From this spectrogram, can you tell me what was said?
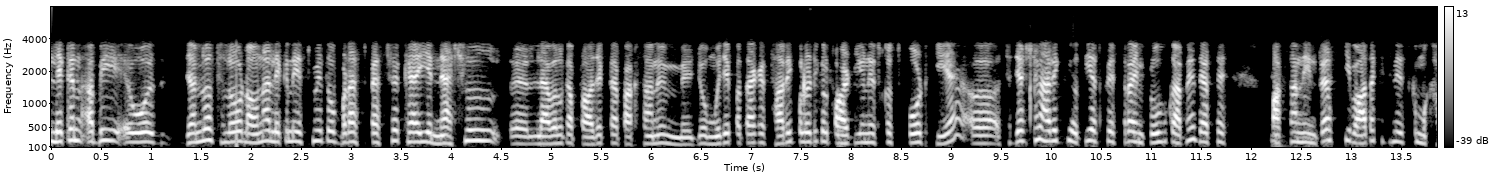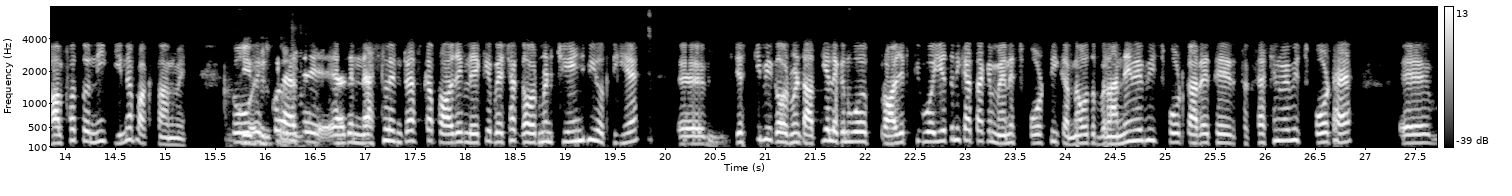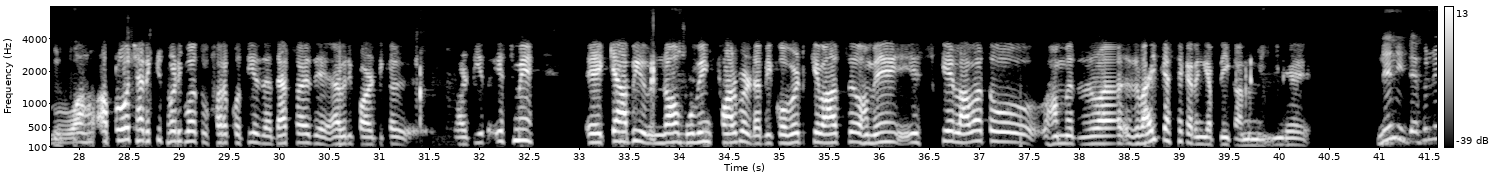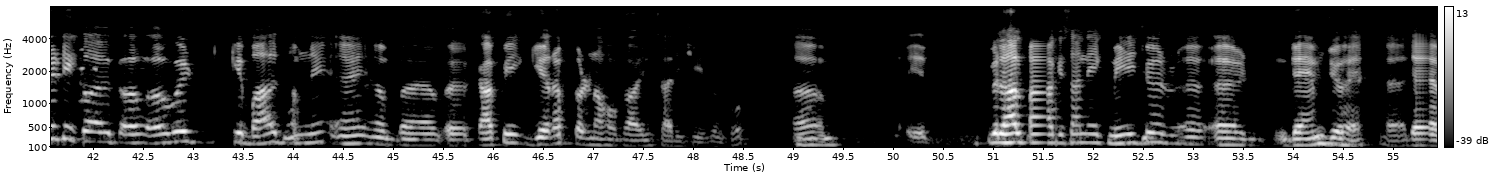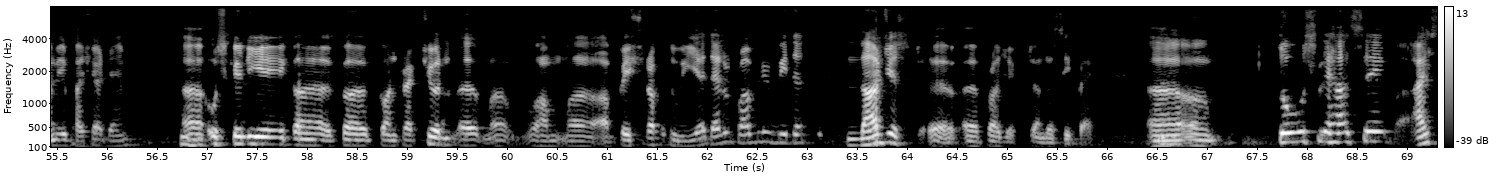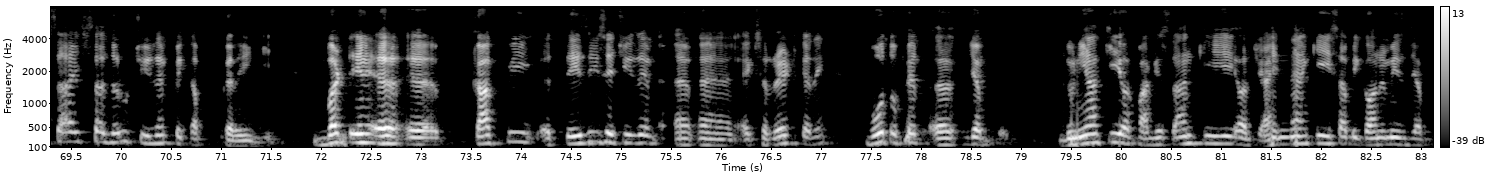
लेकिन अभी वो जनरल स्लो डाउन है लेकिन इसमें तो बड़ा स्पेसिफिक है ये नेशनल लेवल का प्रोजेक्ट है पाकिस्तान में जो मुझे पता है कि सारी पॉलिटिकल पार्टियों ने इसको सपोर्ट किया है सजेशन हर एक की होती है इसको इस तरह इंप्रूव करने जैसे पाकिस्तान इंटरेस्ट की बात है किसी ने इसको मुखालफत तो नहीं की ना पाकिस्तान में तो इसको as as a national interest का प्रोजेक्ट लेके बेशक गवर्नमेंट चेंज भी होती है। जिसकी भी गवर्नमेंट आती है लेकिन वो प्रोजेक्ट की वो ये तो नहीं कहता कि मैंने सपोर्ट नहीं करना वो तो बनाने में भी सपोर्ट कर रहे थे सक्सेशन में भी सपोर्ट है अप्रोच हर की थोड़ी बहुत फ़र्क होती है that's why every political party तो इसमें ए, क्या अभी नाउ मूविंग फॉरवर्ड अभी कोविड के बाद तो हमें इसके अलावा तो हम रिवाइव कैसे करेंगे अपनी इकोनॉमी ये नहीं नहीं डेफिनेटली कोविड के बाद हमने काफ़ी गियर अप करना होगा इन सारी चीज़ों को फ़िलहाल पाकिस्तान ने एक मेजर डैम जो है डैमी भाषा डैम हम्म। उसके लिए एक कॉन्ट्रेक्चुअल हम पेशरफ्त हुई है। That will probably be the largest project under CPEC तो उस लिहाज से आहिस्ता आहिस्ता ज़रूर चीज़ें पिकअप करेंगी। बट काफ़ी तेज़ी से चीज़ें एक्सलरेट करें। वो तो फिर जब दुनिया की और पाकिस्तान की और चाइना की सब इकोनॉमीज जब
